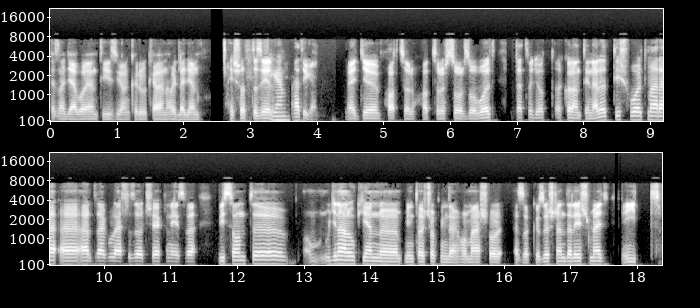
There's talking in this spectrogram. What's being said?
ez nagyjából olyan 10 yuan körül kellene, hogy legyen. És ott azért, igen. hát igen, egy hatszor, hatszoros szorzó volt, tehát hogy ott a karantén előtt is volt már árdrágulás a zöldségekre nézve, viszont ugye nálunk ilyen, mint ahogy sok mindenhol máshol ez a közös rendelés megy, itt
